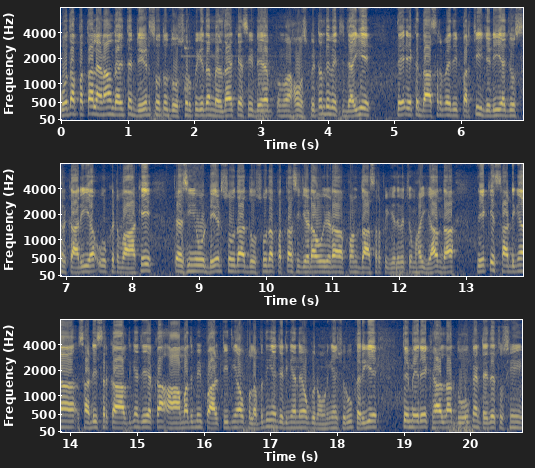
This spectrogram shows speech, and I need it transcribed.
ਉਹਦਾ ਪਤਾ ਲੈਣਾ ਹੁੰਦਾ ਸੀ ਤੇ 150 ਤੋਂ 200 ਰੁਪਏ ਦਾ ਮਿਲਦਾ ਕਿ ਅਸੀਂ ਹਸਪੀਟਲ ਦੇ ਵਿੱਚ ਜਾਈਏ ਤੇ ਇੱਕ 10 ਰੁਪਏ ਦੀ ਪਰਚੀ ਜਿਹੜੀ ਆ ਜੋ ਸਰਕਾਰੀ ਆ ਉਹ ਕਟਵਾ ਕੇ ਤੇ ਅਸੀਂ ਉਹ 150 ਦਾ 200 ਦਾ ਪੱਤਾ ਸੀ ਜਿਹੜਾ ਉਹ ਜਿਹੜਾ ਆਪਾਂ ਨੂੰ 10 ਰੁਪਏ ਦੇ ਵਿੱਚ ਮੁਹੱਈਆ ਹੁੰਦਾ। ਇਹ ਕੇ ਸਾਡੀਆਂ, ਸਾਡੀ ਸਰਕਾਰ ਦੀਆਂ ਜੇ ਆਪਾਂ ਆਮ ਆਦਮੀ ਪਾਰਟੀ ਦੀਆਂ ਉਪਲਬਧੀਆਂ ਜਿਹੜੀਆਂ ਨੇ ਉਹ ਗਿਣਾਉਣੀਆਂ ਸ਼ੁਰੂ ਕਰੀਏ, ਤੇ ਮੇਰੇ ਖਿਆਲ ਨਾਲ 2 ਘੰਟੇ ਦੇ ਤੁਸੀਂ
